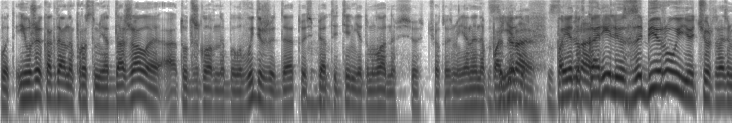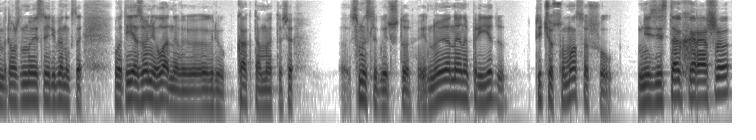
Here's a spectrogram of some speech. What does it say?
Вот. И уже когда она просто меня дожала, а тут же главное было выдержать, да, то есть угу. пятый день я думаю, ладно, все, черт возьми, я, наверное, поеду, забираю, поеду забираю. в Карелию, заберу ее, черт возьми, потому что, ну, если ребенок... Вот, и я звоню, ладно, говорю, как там это все? В смысле, говорит, что? Ну, я, наверное, приеду. Ты что, с ума сошел? Мне здесь так хорошо,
